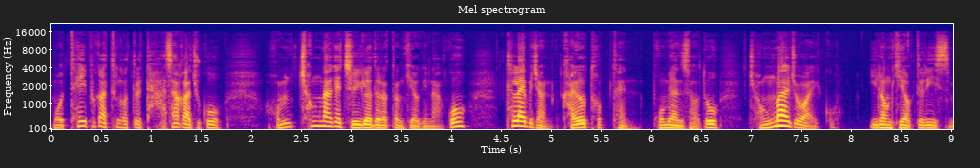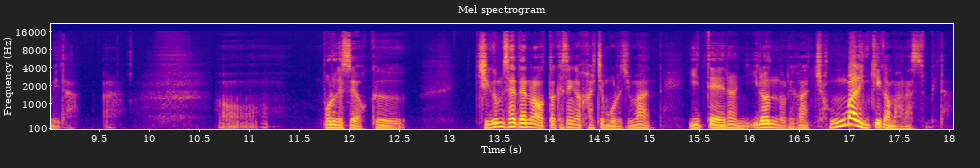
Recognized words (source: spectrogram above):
뭐 테이프 같은 것들 다 사가지고 엄청나게 즐겨 들었던 기억이 나고 텔레비전 가요 톱10 보면서도 정말 좋아했고 이런 기억들이 있습니다. 어, 모르겠어요. 그 지금 세대는 어떻게 생각할지 모르지만 이때에는 이런 노래가 정말 인기가 많았습니다.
